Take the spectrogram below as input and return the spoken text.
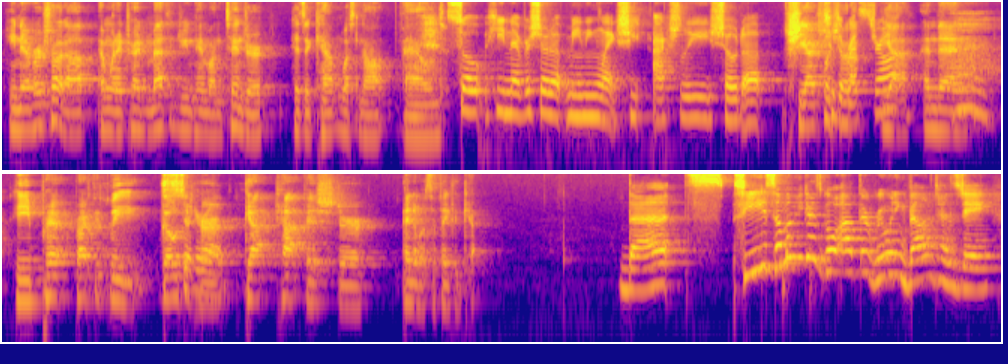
he never showed up, and when I tried messaging him on Tinder, his account was not found. So he never showed up, meaning like she actually showed up. She actually To the showed restaurant? up. Yeah, and then he pra- practically Stood her her, got catfished her, and it was a fake account. That's see, some of you guys go out there ruining Valentine's Day,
